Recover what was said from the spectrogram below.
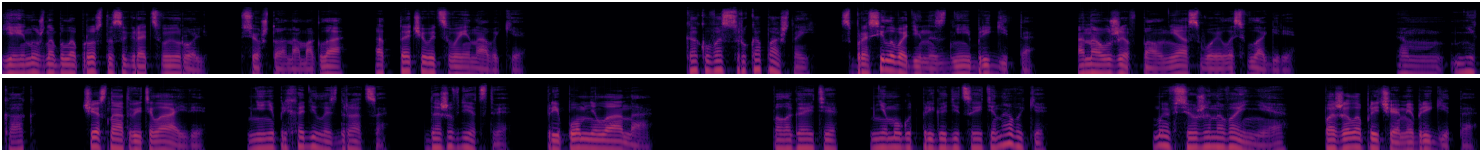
Ей нужно было просто сыграть свою роль, все, что она могла, оттачивать свои навыки. «Как у вас с рукопашной?» – спросила в один из дней Бригитта. Она уже вполне освоилась в лагере. «Эм, никак», – честно ответила Айви. «Мне не приходилось драться, даже в детстве», – припомнила она. «Полагаете, мне могут пригодиться эти навыки?» «Мы все же на войне», – пожала плечами Бригитта.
